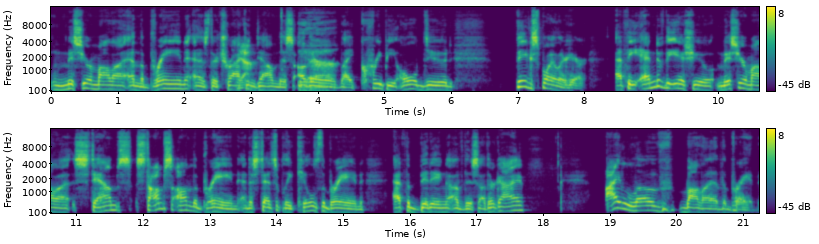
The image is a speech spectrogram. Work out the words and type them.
Monsieur Mala and the brain as they're tracking yeah. down this other yeah. like creepy old dude. Big spoiler here. At the end of the issue, Monsieur Mallah stamps stomps on the brain and ostensibly kills the brain at the bidding of this other guy. I love Mallah and the Brain.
